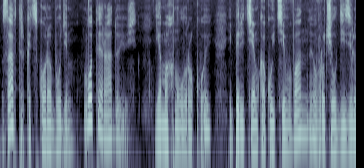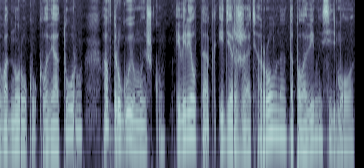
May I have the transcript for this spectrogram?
«Завтракать скоро будем. Вот и радуюсь». Я махнул рукой и перед тем, как уйти в ванную, вручил Дизелю в одну руку клавиатуру, а в другую мышку, и велел так и держать ровно до половины седьмого.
